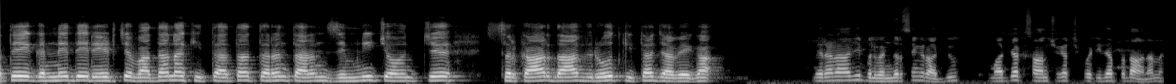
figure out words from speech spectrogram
ਅਤੇ ਗੰਨੇ ਦੇ ਰੇਟ 'ਚ ਵਾਧਾ ਨਾ ਕੀਤਾ ਤਾਂ ਤਰਨਤਾਰਨ ਜ਼ਿਮਨੀ ਚੋਣ 'ਚ ਸਰਕਾਰ ਦਾ ਵਿਰੋਧ ਕੀਤਾ ਜਾਵੇਗਾ। ਮੇਰਾ ਨਾਮ ਜੀ ਬਲਵਿੰਦਰ ਸਿੰਘ ਰਾਜੂ। ਮਾਝਾ ਕਿਸਾਨ ਸੰਘਰਸ਼ ਕਮੇਟੀ ਦਾ ਪ੍ਰਧਾਨ ਹਾਂ ਮੈਂ।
